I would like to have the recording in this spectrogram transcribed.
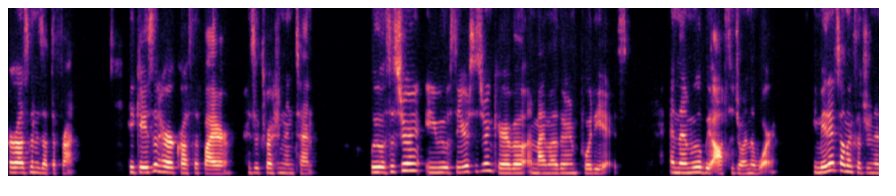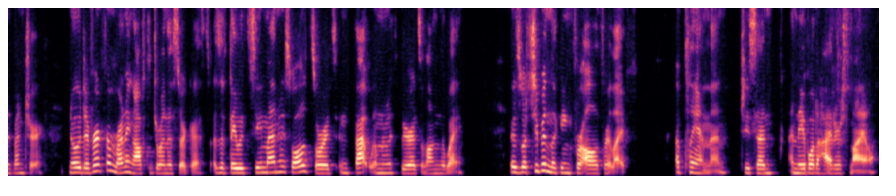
Her husband is at the front. He gazed at her across the fire, his expression intent. We will sister you will see your sister in Carriveau and my mother in Poitiers. And then we will be off to join the war. He made it sound like such an adventure, no different from running off to join the circus, as if they would see men who swallowed swords and fat women with beards along the way. It was what she'd been looking for all of her life. A plan, then, she said, unable to hide her smile.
